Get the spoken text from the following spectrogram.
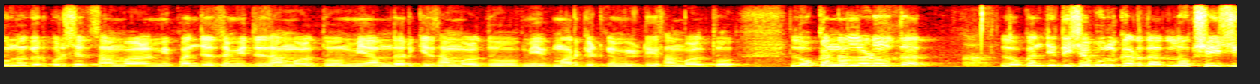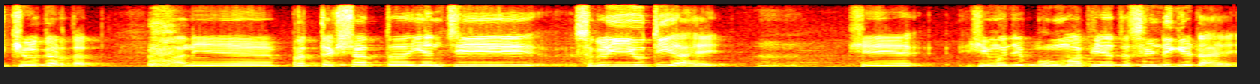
तू नगर परिषद सांभाळ मी पंचायत समिती सांभाळतो मी आमदारकी सांभाळतो मी मार्केट कमिटी सांभाळतो. लोकांना लढवतात. लोकांची दिशाभूल करतात लोकशाहीशी खेळ करतात. आणि प्रत्यक्षात यांची सगळी युती आहे. हे ही म्हणजे भूमाफियाचं सिंडिकेट आहे.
